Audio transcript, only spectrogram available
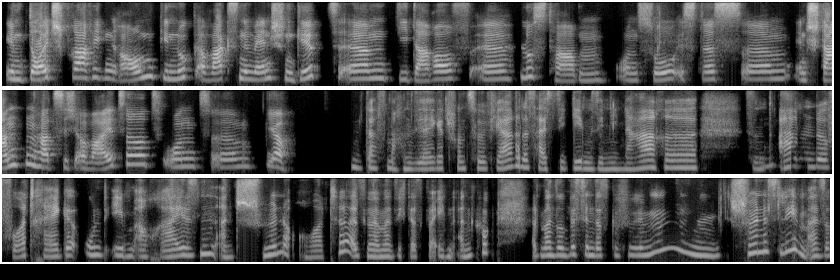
im deutschsprachigen Raum genug erwachsene Menschen gibt, ähm, die darauf äh, Lust haben. Und so ist das ähm, entstanden, hat sich erweitert und ähm, ja, das machen Sie ja jetzt schon zwölf Jahre. Das heißt, Sie geben Seminare, sind mhm. Abende, Vorträge und eben auch Reisen an schöne Orte. Also wenn man sich das bei Ihnen anguckt, hat man so ein bisschen das Gefühl, hm, schönes Leben. Also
